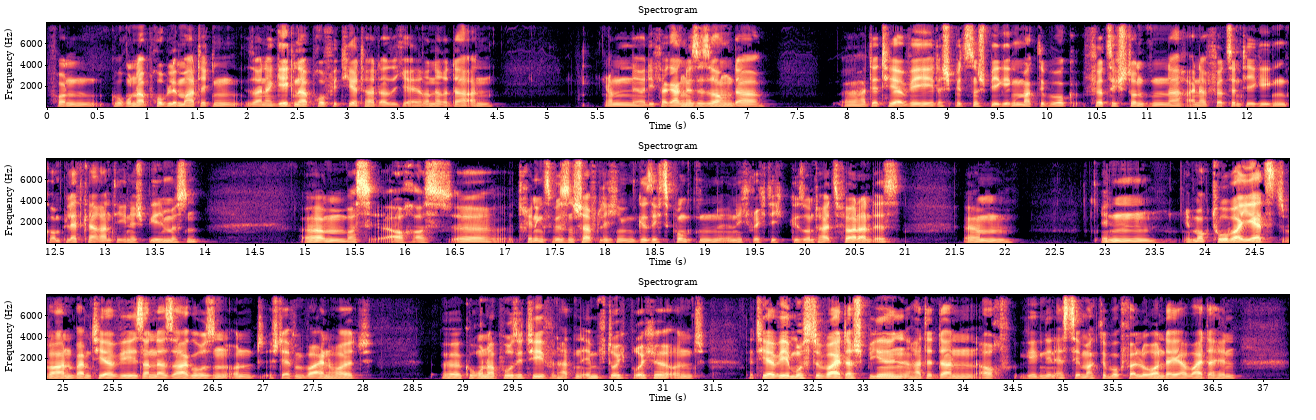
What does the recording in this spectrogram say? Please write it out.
von Corona-Problematiken seiner Gegner profitiert hat. Also ich erinnere da an, an äh, die vergangene Saison, da äh, hat der THW das Spitzenspiel gegen Magdeburg 40 Stunden nach einer 14-tägigen Komplettquarantäne spielen müssen. Ähm, was auch aus äh, trainingswissenschaftlichen Gesichtspunkten nicht richtig gesundheitsfördernd ist. Ähm, in, Im Oktober jetzt waren beim THW Sander Sargosen und Steffen Weinhold äh, Corona-positiv und hatten Impfdurchbrüche und der THW musste weiterspielen, hatte dann auch gegen den SC Magdeburg verloren, der ja weiterhin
